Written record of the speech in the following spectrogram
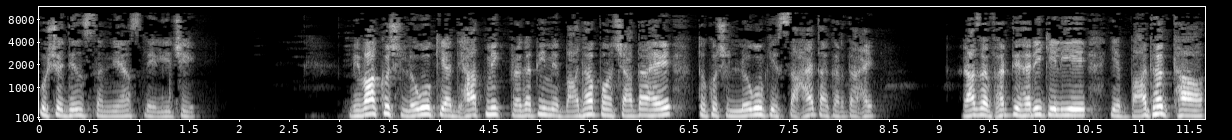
उस दिन संन्यास ले लीजिए। विवाह कुछ लोगों की आध्यात्मिक प्रगति में बाधा पहुंचाता है तो कुछ लोगों की सहायता करता है। राजा भर्तृहरि के लिए यह बाधक था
